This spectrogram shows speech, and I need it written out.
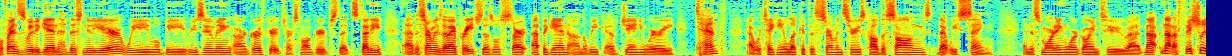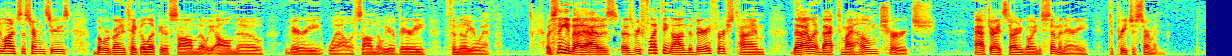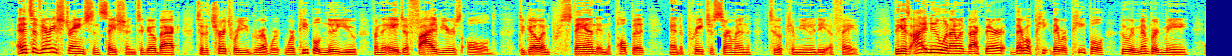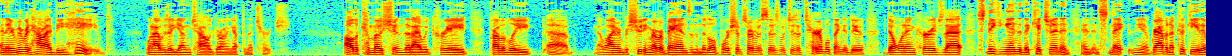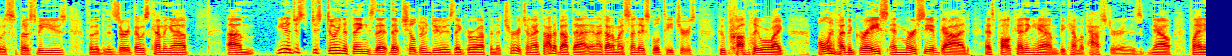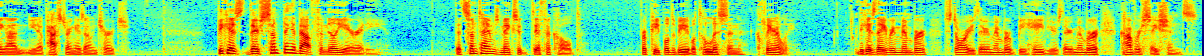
Well, friends, as we begin this new year, we will be resuming our growth groups, our small groups that study uh, the sermons that I preach. Those will start up again on the week of January 10th. Uh, we're taking a look at this sermon series called The Songs That We Sing. And this morning we're going to uh, not, not officially launch the sermon series, but we're going to take a look at a psalm that we all know very well, a psalm that we are very familiar with. I was thinking about it. I was, I was reflecting on the very first time that I went back to my home church after I'd started going to seminary to preach a sermon. And it's a very strange sensation to go back to the church where you grew up, where, where people knew you from the age of five years old, to go and stand in the pulpit and to preach a sermon to a community of faith. Because I knew when I went back there, there were, pe- there were people who remembered me and they remembered how I behaved when I was a young child growing up in the church all the commotion that I would create, probably. Uh, well, I remember shooting rubber bands in the middle of worship services, which is a terrible thing to do. Don't want to encourage that. Sneaking into the kitchen and, and, and snake, you know, grabbing a cookie that was supposed to be used for the dessert that was coming up. Um, you know, just just doing the things that that children do as they grow up in the church. And I thought about that, and I thought of my Sunday school teachers who probably were like, only by the grace and mercy of God has Paul Cunningham become a pastor and is now planning on, you know, pastoring his own church. Because there's something about familiarity that sometimes makes it difficult for people to be able to listen clearly. Because they remember stories, they remember behaviors, they remember conversations.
